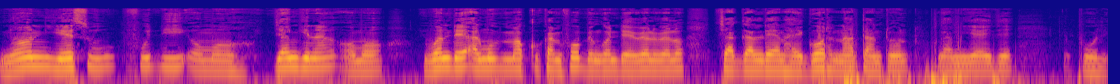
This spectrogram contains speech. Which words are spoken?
Noon yeesu fuɗɗi omo jangina omo wonde almuɓe makko kamɓe fof ɓe gonde welo welo caggal nden hay goto nattan toon gam yeyde pooli.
